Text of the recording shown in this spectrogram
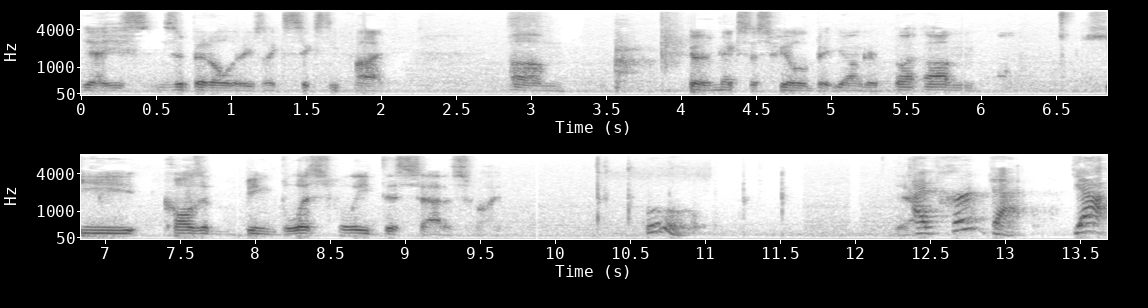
yeah, he's he's a bit older. He's like 65. Um, good. It makes us feel a bit younger, but um, he calls it being blissfully dissatisfied. Ooh. Yeah. I've heard that. Yes.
